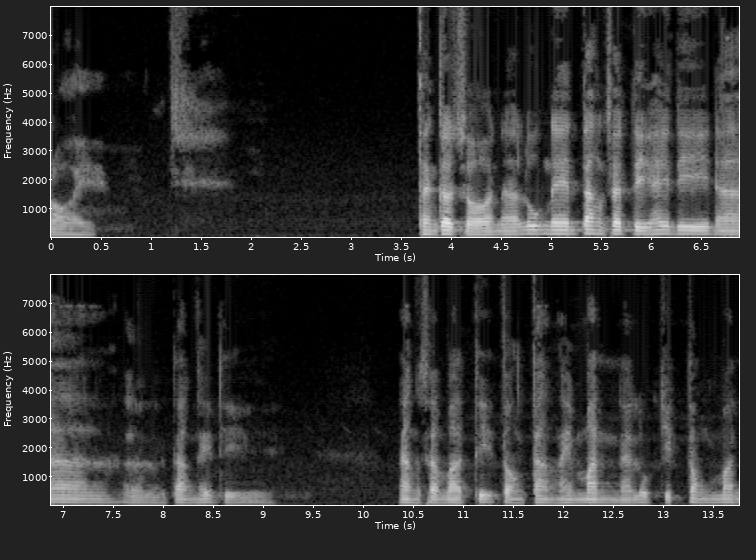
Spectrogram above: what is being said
ร้อยๆท่านก็สอนนะ ลูกเนนตั้งสติให้ดีนะ เออ ตั้งให้ดี นั่งสมาธิต้องตั้งให้มั่นนะลูกจิตต้องมั่น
